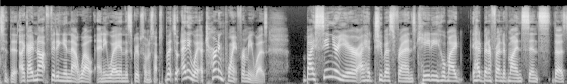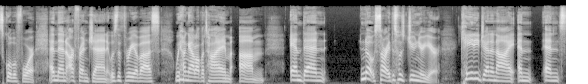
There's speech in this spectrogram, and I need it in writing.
to the like I'm not fitting in that well anyway in this group, so I'm gonna stop. But so anyway, a turning point for me was by senior year, I had two best friends, Katie, whom I had been a friend of mine since the school before, and then our friend Jen. It was the three of us. We hung out all the time. Um, and then no, sorry, this was junior year. Katie, Jen, and I, and and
